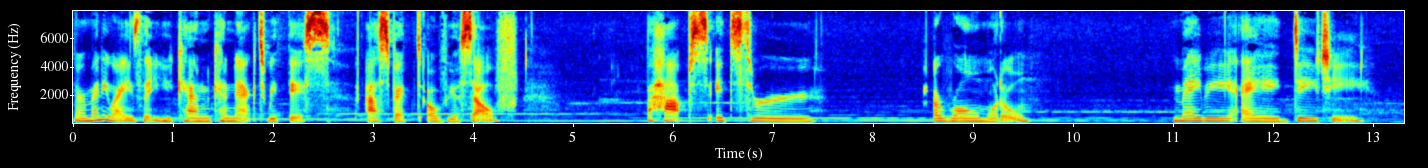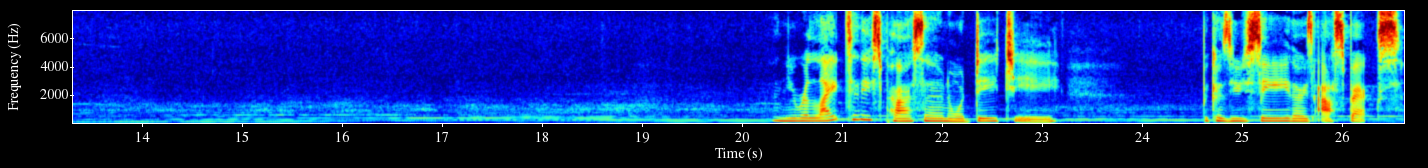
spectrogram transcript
there are many ways that you can connect with this aspect of yourself. Perhaps it's through a role model, maybe a deity. And you relate to this person or deity because you see those aspects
